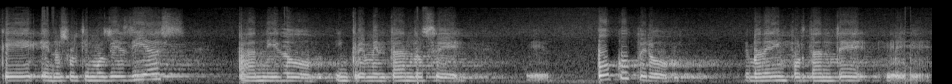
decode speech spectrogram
que en los últimos 10 días han ido incrementándose eh, poco, pero de manera importante, eh,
